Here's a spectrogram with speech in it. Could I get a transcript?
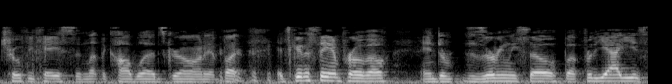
trophy case and let the cobwebs grow on it. But it's going to stay in Provo, and de- deservingly so. But for the Aggies,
